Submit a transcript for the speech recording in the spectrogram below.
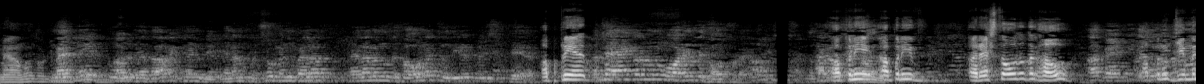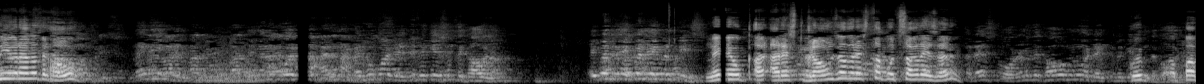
ਮੈਂ ਆਵਾਂ ਤੁਹਾਡੇ ਮੈਂ ਨਹੀਂ ਨਦਾਬ ਇੱਕ ਮਿੰਟ ਦੇ ਇਹਨਾਂ ਨੂੰ ਪੁੱਛੋ ਮੈਨੂੰ ਪਹਿਲਾਂ ਪਹਿਲਾਂ ਮੈਨੂੰ ਦਿਖਾਓ ਨਾ ਚੰਡੀਗੜ੍ਹ ਪੁਲਿਸ ਕਿੱਥੇ ਹੈ ਆਪਣੀ ਅੱਛਾ ਐਂ ਕਰੋ ਮੈਨੂੰ ਵਾਰੰਟ ਦਿਖਾਓ ਥੋੜਾ ਆਪਣੀ ਆਪਣੀ ਅਰੈਸਟ ਉਹ ਤਾਂ ਦਿਖਾਓ। ਆ ਆਪਣੀ ਜਿਮਨੀ ਵਗੈਰਾ ਤਾਂ ਦਿਖਾਓ। ਨਹੀਂ ਨਹੀਂ ਮੈਨੂੰ ਕੋਈ ਆਇਡੈਂਟੀਫਿਕੇਸ਼ਨ ਦਿਖਾਓ ਨਾ। ਇੱਕ ਮਿੰਟ ਇੱਕ ਮਿੰਟ ਇੱਕ ਮਿੰਟ ਪਲੀਜ਼ ਨਹੀਂ ਉਹ ਅਰੈਸਟ ਗਰਾਊਂਡਸ ਆਫ ਅਰੈਸਟ ਤਾਂ ਪੁੱਛ ਸਕਦੇ ਸਰ ਅਰੈਸਟ ਵਾਰੰਟ ਦਿਖਾਓ ਮੈਨੂੰ ਆਇਡੈਂਟੀਫਿਕੇਸ਼ਨ ਦਿਖਾਓ। ਆਪਾਂ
